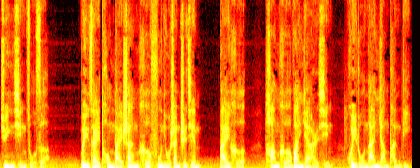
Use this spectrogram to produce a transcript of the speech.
军形阻塞。围在桐柏山和伏牛山之间，白河、唐河蜿蜒而行，汇入南阳盆地。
